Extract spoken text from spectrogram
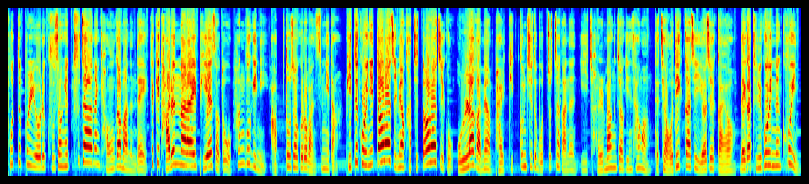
포트폴리오를 구성해 투자하는 경우가 많은데 특히 다른 나라에 비해서도 한국인이 압도적으로 많습니다. 비트코인이 떨어지면 같이 떨어지고 올라가면 발 뒤꿈치도 못 쫓아가는 이 절망적인 상황 대체 어디까지 이어질까요? 내가 들고 있는 코인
